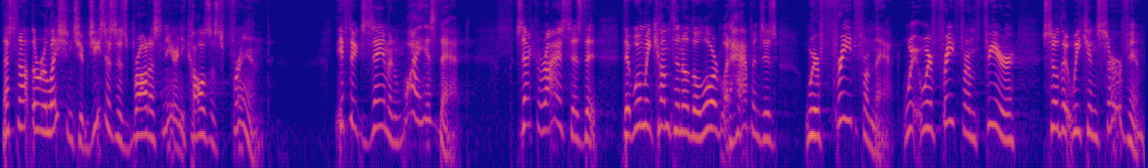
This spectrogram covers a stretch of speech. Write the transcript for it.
That's not the relationship. Jesus has brought us near and he calls us friend. You have to examine why is that? Zechariah says that, that when we come to know the Lord, what happens is we're freed from that. We're, we're freed from fear so that we can serve him.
